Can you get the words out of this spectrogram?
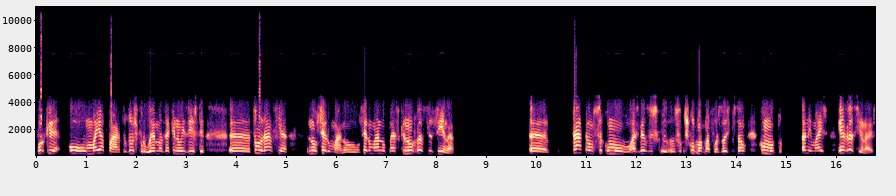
Porque a maior parte dos problemas é que não existe uh, tolerância no ser humano. O ser humano parece que não raciocina. Uh, Tratam-se como, às vezes, desculpe uma força da expressão, como animais irracionais.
